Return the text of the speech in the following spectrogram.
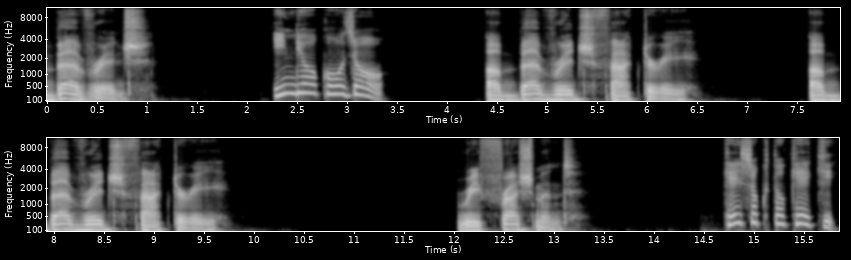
beverage, 飲料工場、 a beverage factory, a beverage factory. Refreshment, 軽食とケーキ、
